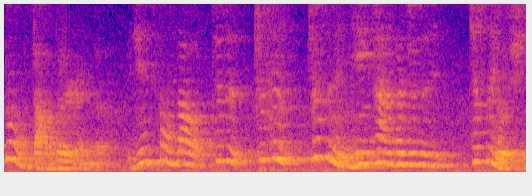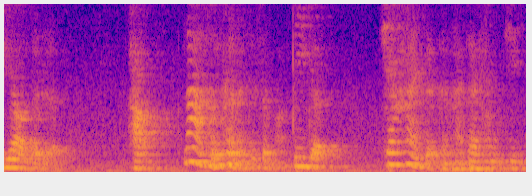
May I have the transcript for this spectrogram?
路倒的人了，已经送到，就是就是就是你一看到他就是就是有需要的人。好，那很可能是什么？第一个，加害者可能还在附近，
